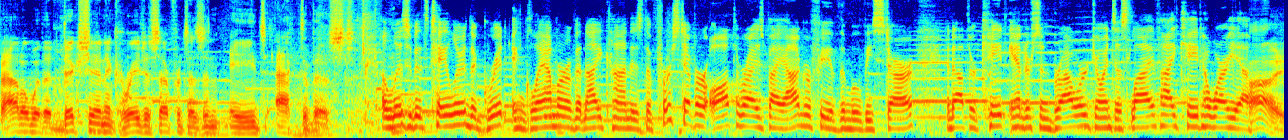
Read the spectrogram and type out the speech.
battle with addiction and courageous efforts as an AIDS activist. Elizabeth Taylor, the grit and glamour of an icon, is the first ever authorized biography of the movie star. And author Kate Andersen Brower joins us live. Hi, Kate. How are you? Hi.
